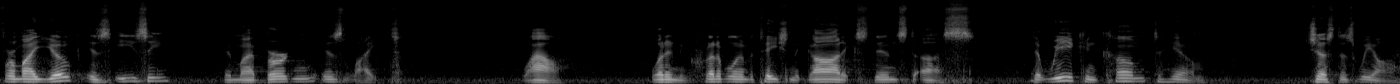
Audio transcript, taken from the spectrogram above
For my yoke is easy and my burden is light. Wow. What an incredible invitation that God extends to us that we can come to Him just as we are.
